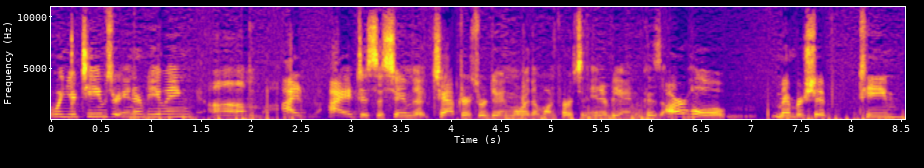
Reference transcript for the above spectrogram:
when your teams are interviewing, um, I I just assume that chapters were doing more than one person interviewing because our whole membership team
